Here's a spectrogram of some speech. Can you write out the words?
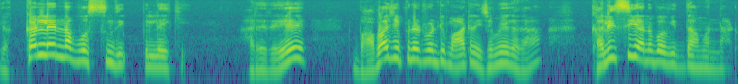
ఎక్కడ లేని నవ్వు వస్తుంది పిల్లయ్యకి అరే రే బాబా చెప్పినటువంటి మాట నిజమే కదా? కలిసి అనుభవిద్దామన్నాడు.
